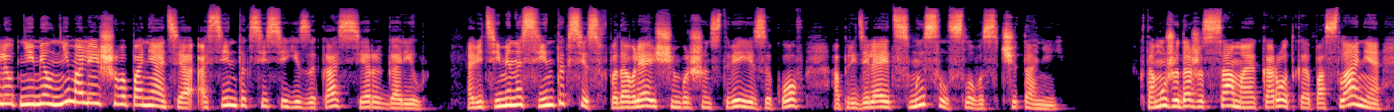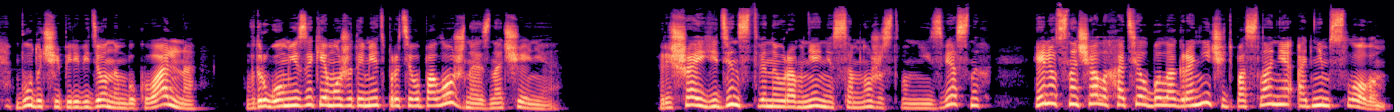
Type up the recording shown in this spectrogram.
Элиот не имел ни малейшего понятия о синтаксисе языка серых горилл. А ведь именно синтаксис в подавляющем большинстве языков определяет смысл словосочетаний. К тому же даже самое короткое послание, будучи переведенным буквально, в другом языке может иметь противоположное значение. Решая единственное уравнение со множеством неизвестных, Эллиот сначала хотел было ограничить послание одним словом.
